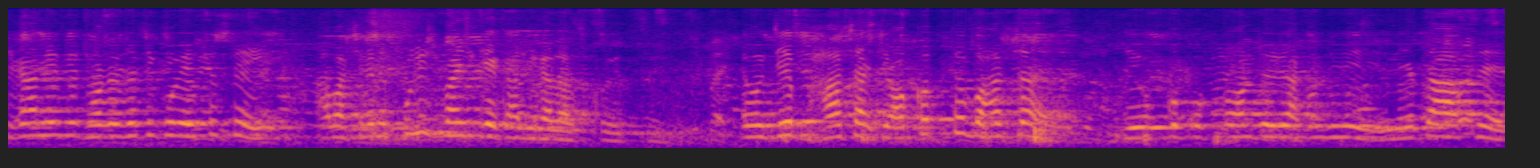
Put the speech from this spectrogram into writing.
সেখানে যে ঝগড়াঝাটি করে এসেছেই আবার সেখানে পুলিশ বাহিনীকে গালিগালাজ করেছে। এবং যে ভাষায়, যে অকথ্য ভাষায় যে ঐক্যফ্রন্টের এখন যিনি নেতা আছেন,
